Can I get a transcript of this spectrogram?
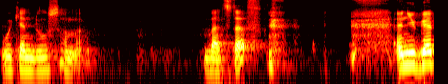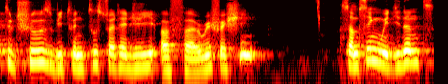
we can do some bad stuff. and you get to choose between two strategies of uh, refreshing. Something we didn't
